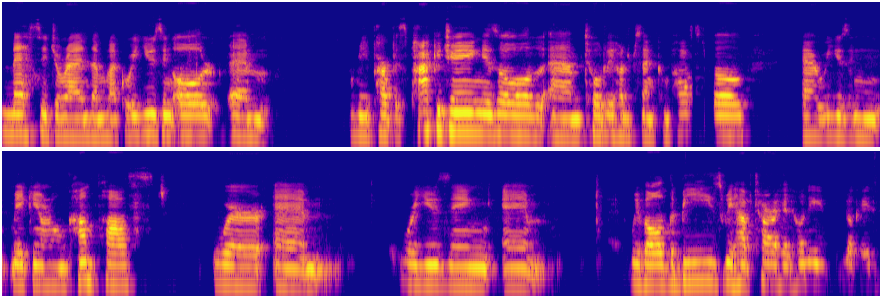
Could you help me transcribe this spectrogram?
message around them. Like we're using all um, repurposed packaging, is all um, totally 100% compostable. Uh, we're using making our own compost. We're um, we're using um, we've all the bees. We have Hill honey located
